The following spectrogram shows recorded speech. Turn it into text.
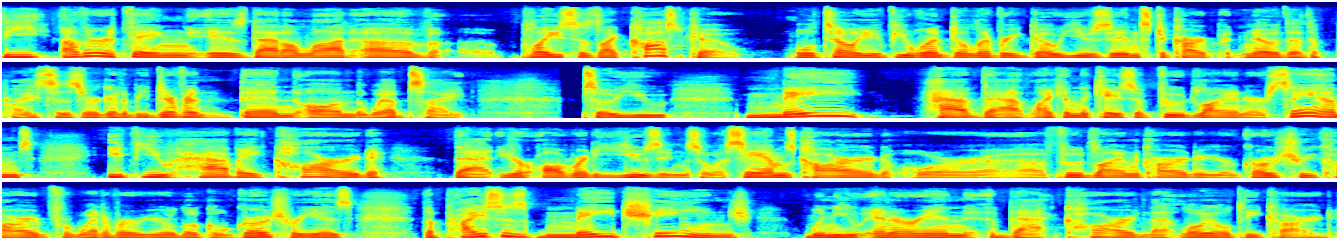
The other thing is that a lot of places like Costco will tell you if you want delivery, go use Instacart, but know that the prices are going to be different than on the website. So you may have that, like in the case of Food Lion or Sam's, if you have a card that you're already using. So a Sam's card or a Food Lion card or your grocery card for whatever your local grocery is, the prices may change when you enter in that card, that loyalty card.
